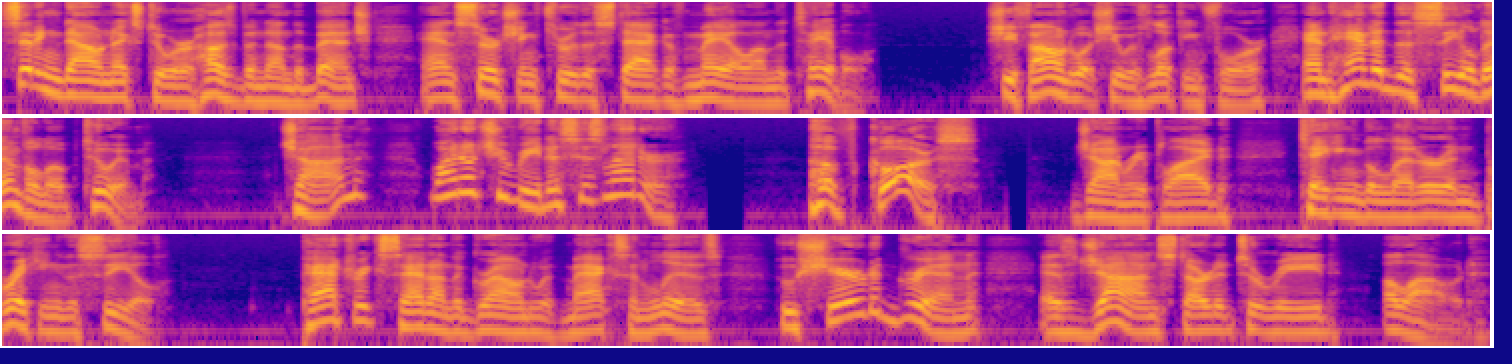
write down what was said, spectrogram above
sitting down next to her husband on the bench and searching through the stack of mail on the table. She found what she was looking for and handed the sealed envelope to him. John, why don't you read us his letter? Of course, John replied, taking the letter and breaking the seal. Patrick sat on the ground with Max and Liz, who shared a grin as John started to read aloud.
